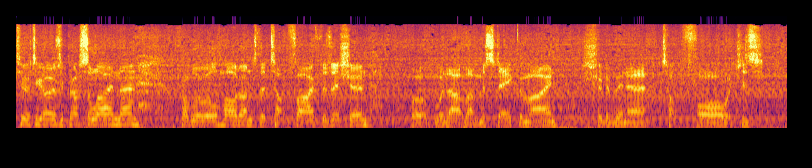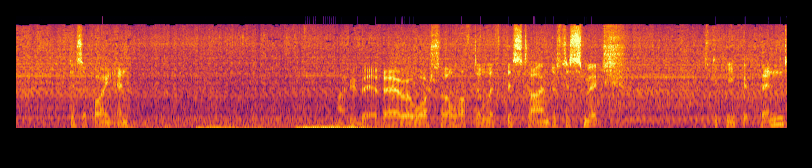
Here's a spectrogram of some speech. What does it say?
Two to goes across the line then. Probably will hold on to the top five position, but without that mistake of mine, should have been a top four, which is disappointing. Might be a bit of aero wash, so I'll have to lift this time just a smidge, just to keep it pinned.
